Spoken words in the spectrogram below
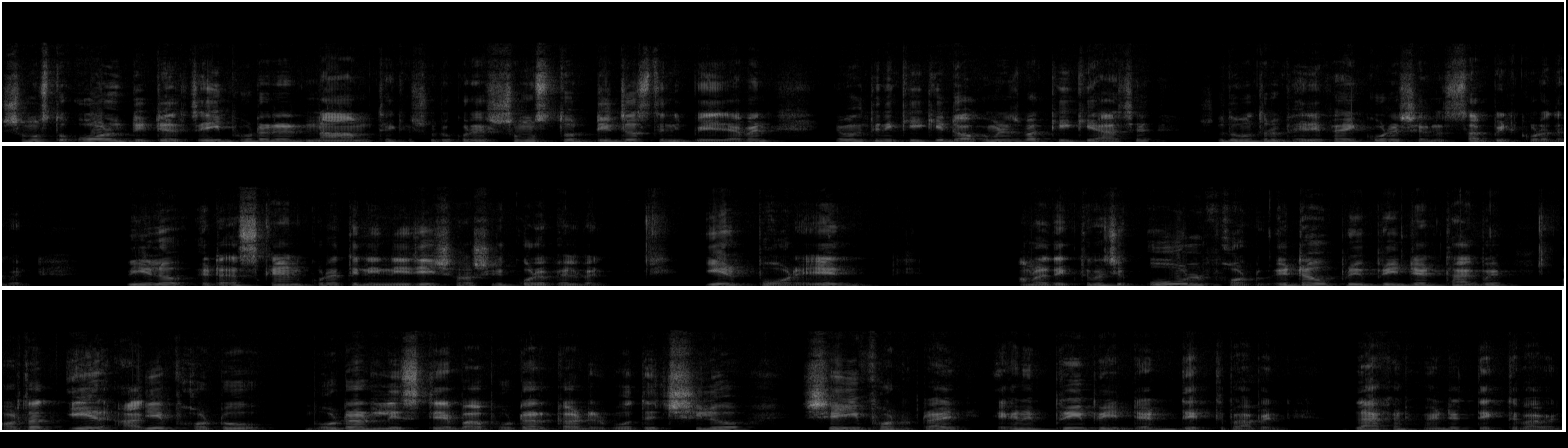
সমস্ত অল ডিটেলস এই ভোটারের নাম থেকে শুরু করে সমস্ত ডিটেলস তিনি পেয়ে যাবেন এবং তিনি কী, কী ডকুমেন্টস বা কী, কী আছে শুধুমাত্র ভেরিফাই করে সেখানে সাবমিট করে দেবেন। বিএলও এটা স্ক্যান করে তিনি নিজেই সরাসরি করে ফেলবেন। এরপরে আমরা দেখতে পাচ্ছি ওল্ড ফটো এটাও প্রি প্রিন্টেড থাকবে অর্থাৎ এর আগে ফটো ভোটার লিস্টে বা ভোটার কার্ডের মধ্যে ছিল সেই ফটোটাই এখানে প্রি প্রিন্টেড দেখতে পাবেন ব্ল্যাক অ্যান্ড হোয়াইটে দেখতে পাবেন।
